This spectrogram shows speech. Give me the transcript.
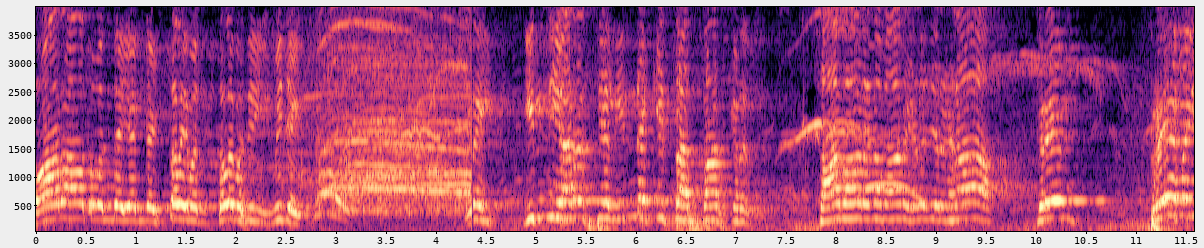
வாராது வந்த எங்கள் தலைவன் தளபதி விஜய். இந்திய அரசியல் இன்றைக்குத்தான் பார்க்கிறது. சாதாரணமான இளைஞர்களா பிரேம் பிரேமை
